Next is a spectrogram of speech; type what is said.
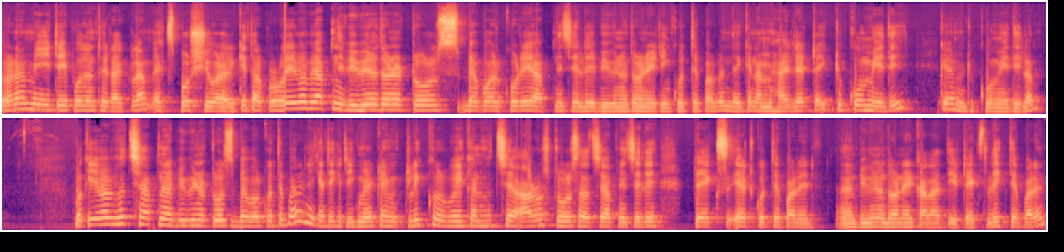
ধরেন আমি এটাই পর্যন্ত রাখলাম এক্সপোর্ট শিওর আর কি। তারপর এইভাবে আপনি বিভিন্ন ধরনের টুলস ব্যবহার করে আপনি চাইলে বিভিন্ন ধরনের রেটিং করতে পারবেন। দেখেন আমি হাইলাইটটা একটু কমিয়ে দিই। ওকে আমি একটু কমিয়ে দিলাম। ওকে এভাবে হচ্ছে আপনারা বিভিন্ন টুলস ব্যবহার করতে পারেন। এখান থেকে ঠিক মার্কে আমি ক্লিক করব। এখানে হচ্ছে আরও টুলস আছে। আপনি চাইলে ট্যাক্স অ্যাড করতে পারেন। বিভিন্ন ধরনের কালার দিয়ে ট্যাক্স লিখতে পারেন।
